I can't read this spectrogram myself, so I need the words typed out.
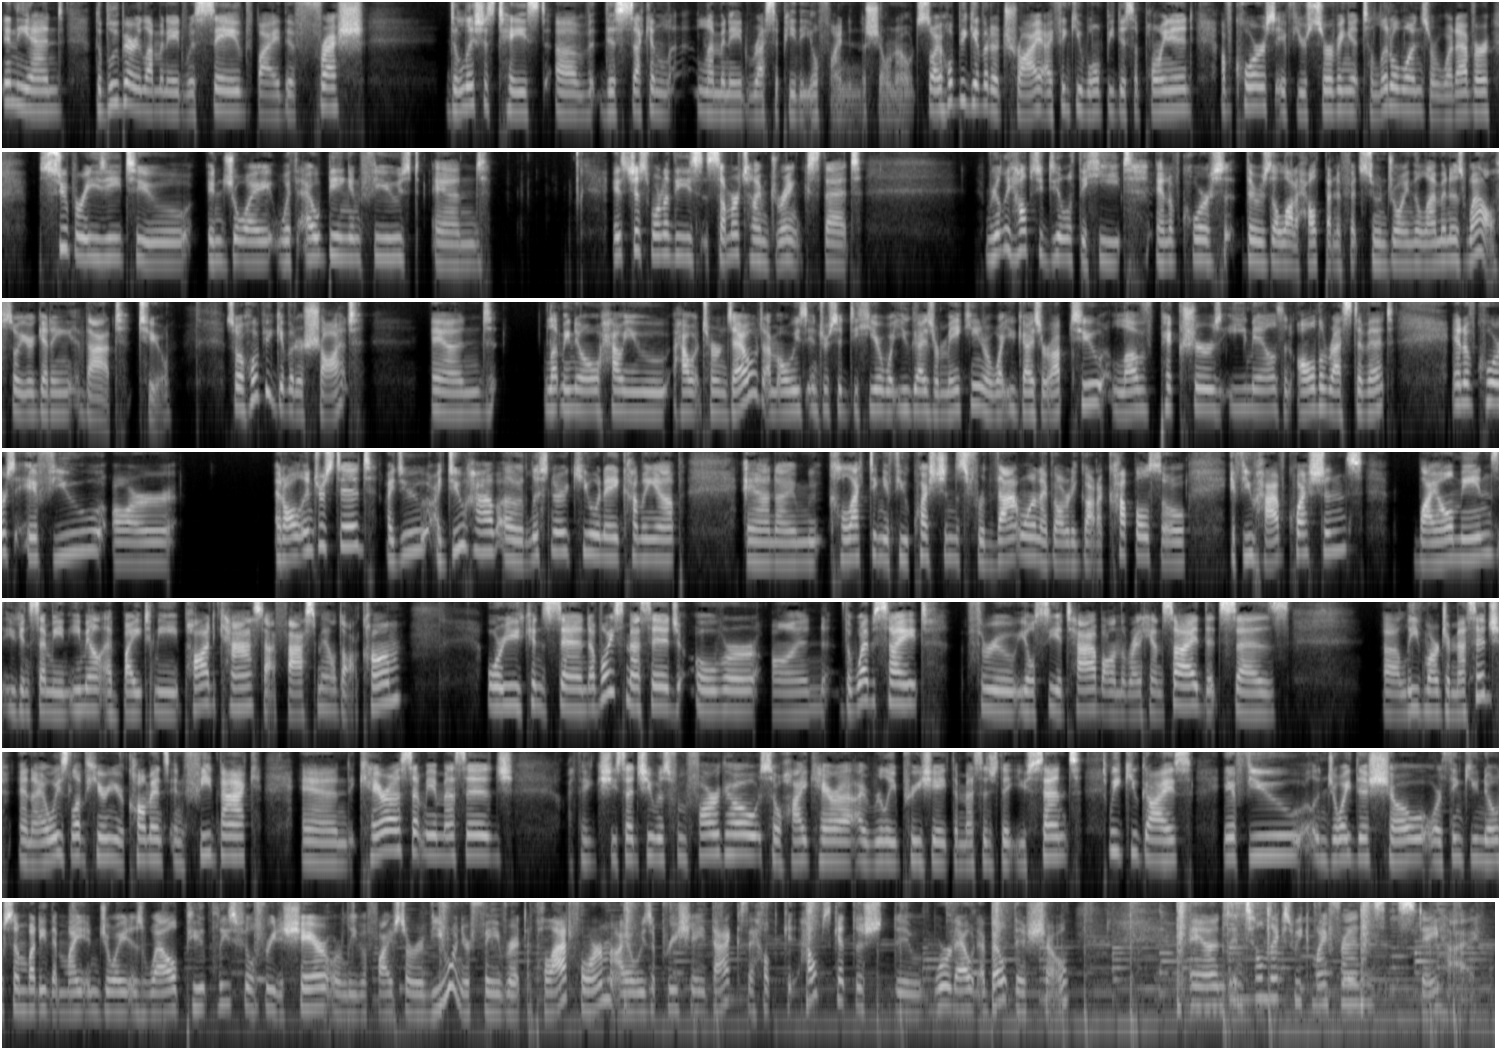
in the end, the blueberry lemonade was saved by the fresh delicious taste of this second lemonade recipe that you'll find in the show notes. So I hope you give it a try. I think you won't be disappointed. Of course, if you're serving it to little ones or whatever, super easy to enjoy without being infused. And it's just one of these summertime drinks that really helps you deal with the heat. And of course, there's a lot of health benefits to enjoying the lemon as well. So you're getting that too. So I hope you give it a shot and let me know how you how it turns out. I'm always interested to hear what you guys are making or what you guys are up to. Love pictures, emails and all the rest of it. And of course, if you are at all interested, I do I do have a listener Q&A coming up and I'm collecting a few questions for that one. I've already got a couple, so if you have questions, by all means, you can send me an email at bitemepodcast at fastmail.com. or you can send a voice message over on the website through, you'll see a tab on the right hand side that says, uh, leave Marge a message. And I always love hearing your comments and feedback. And Kara sent me a message. I think she said she was from Fargo. So, hi, Kara. I really appreciate the message that you sent. This week, you guys, if you enjoyed this show or think you know somebody that might enjoy it as well, p- please feel free to share or leave a five star review on your favorite platform. I always appreciate that because it help get, helps get the, sh- the word out about this show. And until next week, my friends, stay high.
